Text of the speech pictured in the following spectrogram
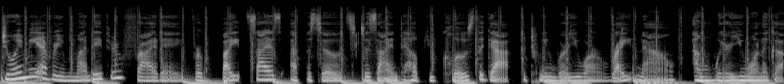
Join me every Monday through Friday for bite sized episodes designed to help you close the gap between where you are right now and where you want to go.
